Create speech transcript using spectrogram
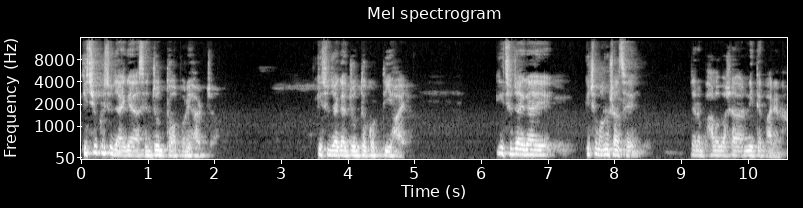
কিছু কিছু জায়গায় আছে যুদ্ধ অপরিহার্য। কিছু জায়গায় যুদ্ধ করতেই হয়। কিছু জায়গায় কিছু মানুষ আছে যারা ভালোবাসা নিতে পারে না।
